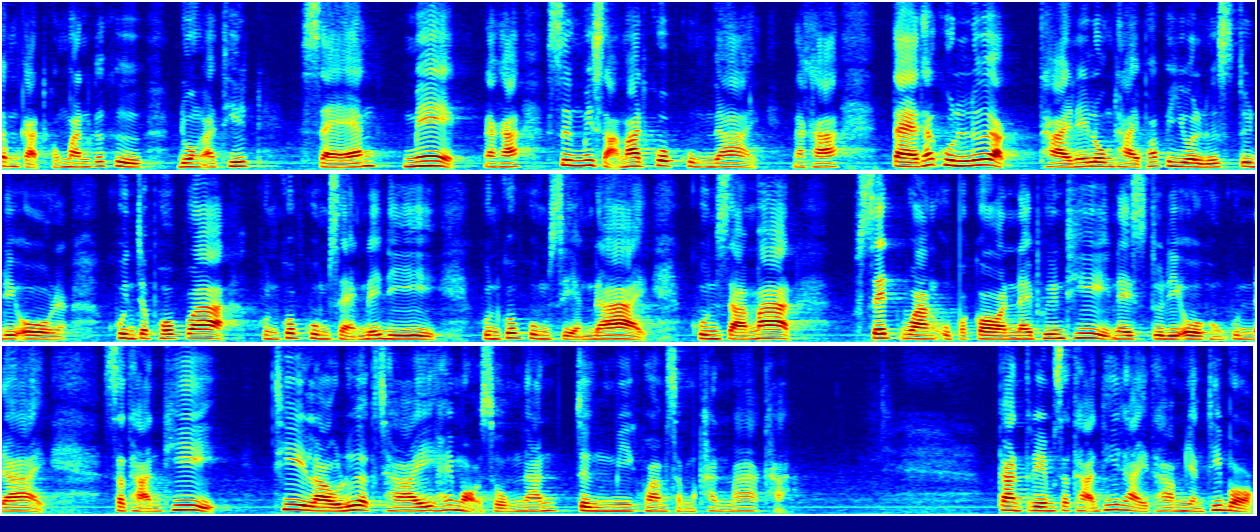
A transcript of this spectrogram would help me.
จำกัดของมันก็คือ ดวงอาทิตย์ แสง เมฆนะคะ ซึ่งไม่สามารถควบคุมได้นะคะ แต่ถ้าคุณเลือกถ่ายในโรงถ่ายภาพยนตร์หรือสตูดิโอเนี่ยคุณจะพบว่าคุณควบคุมแสงได้ดี คุณควบคุมเสียงได้ คุณสามารถเซตวางอุปกรณ์ในพื้นที่ในสตูดิโอของคุณได้ สถานที่ที่เราเลือกใช้ให้เหมาะสมนั้นจึงมีความสำคัญมากค่ะ การเตรียมสถานที่ถ่ายทำอย่างที่บอก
